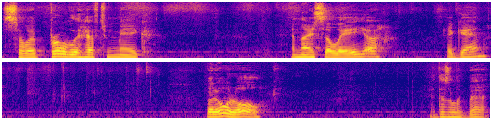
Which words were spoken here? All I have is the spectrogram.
So I probably have to make a nice layer again. But overall, it doesn't look bad.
